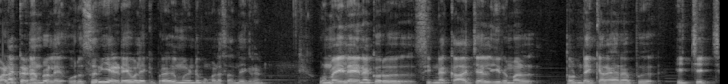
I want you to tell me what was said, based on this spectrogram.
வணக்கம் நண்பர்களே ஒரு சிறிய இடைவேளைக்கு பிறகு மீண்டும் உங்களை சந்திக்கிறேன். உண்மையிலே எனக்கு ஒரு சின்ன காய்ச்சல் இருமல் தொண்டை கலகரப்பு இச்சிச்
